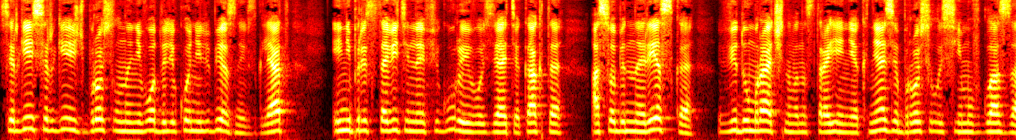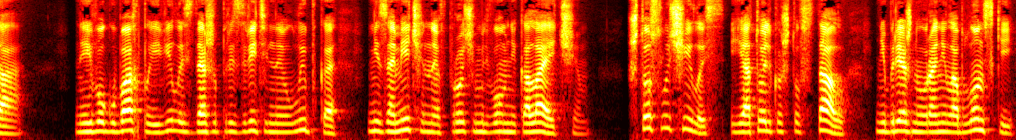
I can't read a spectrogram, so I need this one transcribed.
Сергей Сергеевич бросил на него далеко не любезный взгляд, и непредставительная фигура его зятя как-то особенно резко, ввиду мрачного настроения князя, бросилась ему в глаза. На его губах появилась даже презрительная улыбка, незамеченная, впрочем, Львом Николаевичем. «Что случилось? Я только что встал», — небрежно уронил Облонский,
